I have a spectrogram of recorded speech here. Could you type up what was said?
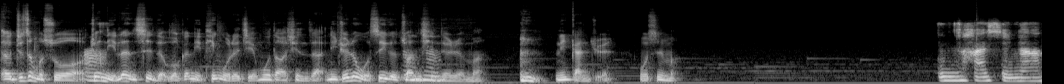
呃，就这么说，嗯就你认识的，我跟你听我的节目到现在，你觉得我是一个专情的人吗？你感觉我是吗？嗯还行啊，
